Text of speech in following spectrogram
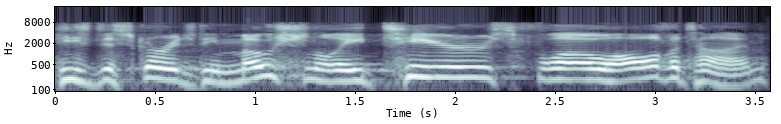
He's discouraged emotionally. Tears flow all the time.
